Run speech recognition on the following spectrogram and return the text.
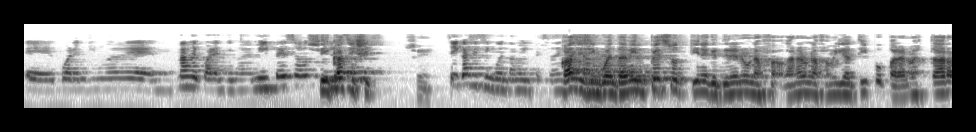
eh, 49, más de 49 mil pesos. sí casi, sí, sí. sí, casi 50 mil pesos. Casi exactamente. 50 mil pesos tiene que tener una fa- ganar una familia tipo para no estar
